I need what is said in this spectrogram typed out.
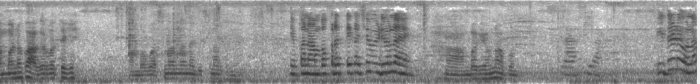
आंबा नको अगरबत्ती घे आंबा बसणार ना नाही दिसणार हे पण आंबा प्रत्येकाचे व्हिडिओ नाही हा आंबा घेऊ ना आपण इथे ठेवू ना.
